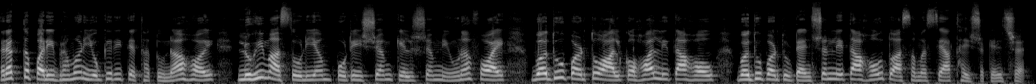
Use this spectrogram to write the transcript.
રક્ત પરિભ્રમણ યોગ્ય રીતે થતું ન હોય, લોહીમાં સોડિયમ, પોટેશિયમ, કેલ્શિયમની ઉણપ હોય, વધુ પડતો આલ્કોહોલ લેતા હોવ, વધુ પડતું ટેન્શન લેતા હોવ તો આ સમસ્યા થઈ શકે છે.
